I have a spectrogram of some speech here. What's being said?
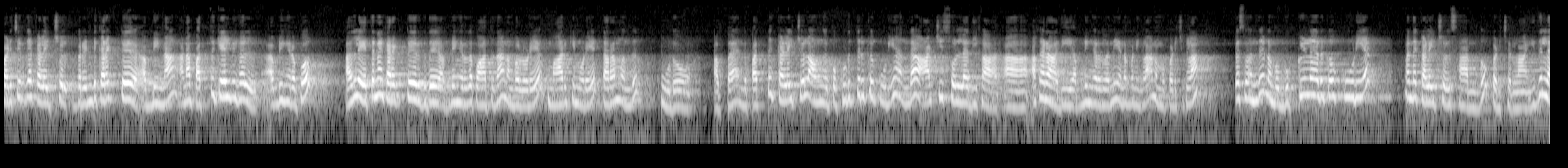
படிச்சிருக்க கலைச்சொல். இப்போ ரெண்டு கரெக்டு அப்படின்னா ஆனால் பத்து கேள்விகள் அப்படிங்கிறப்போ அதில் எத்தனை கரெக்டு இருக்குது அப்படிங்கிறத பார்த்து தான் நம்மளுடைய மார்க்கினுடைய தரம் வந்து கூடும். அப்போ இந்த பத்து கலைச்சொல் அவங்க இப்போ கொடுத்துருக்கக்கூடிய அந்த ஆட்சி சொல்லதிகா அகராதி அப்படிங்கிறது வந்து என்ன பண்ணிக்கலாம்? நம்ம படிச்சுக்கலாம். ப்ளஸ் வந்து நம்ம புக்கில் இருக்கக்கூடிய அந்த கலைச்சொல் சார்ந்தும் படிச்சிடலாம். இதில்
